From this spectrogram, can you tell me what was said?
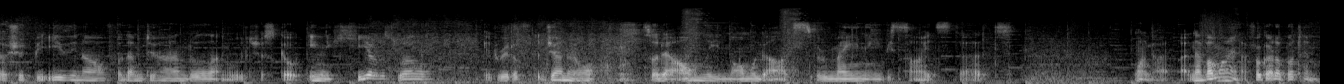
Those should be easy now for them to handle and we'll just go in here as well. Get rid of the general. So there are only normal guards remaining besides that one guy. Uh, never mind, I forgot about him.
